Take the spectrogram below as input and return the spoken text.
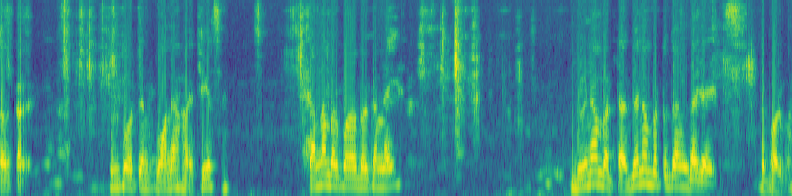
দরকার ইম্পর্টেন্ট মনে হয়, ঠিক আছে? চার নাম্বার পড়ার দরকার নেই। দুই নম্বরটা দুই নম্বরটা তো আমি দেখাই এটা পড়বা।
